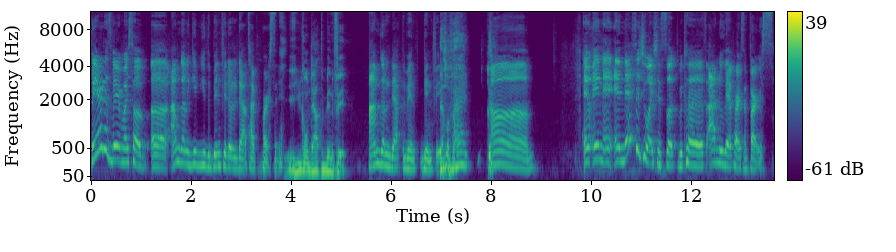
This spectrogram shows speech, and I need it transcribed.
Barrett is very much so. Uh, I'm gonna give you the benefit of the doubt type of person. Yeah, you gonna doubt the benefit. I'm gonna doubt the benef- benefit. That's a fact. um, and, and and and that situation sucked because I knew that person first.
